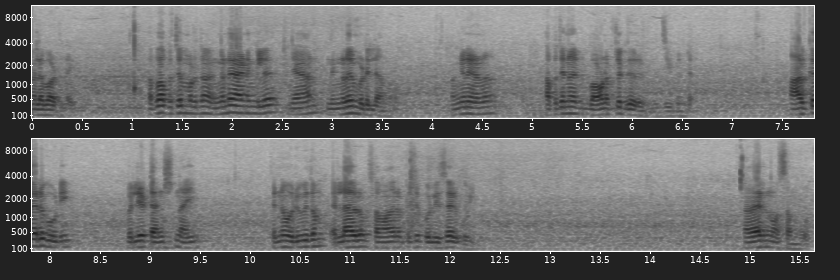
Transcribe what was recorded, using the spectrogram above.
നിലപാടിലേക്ക് അപ്പോൾ അപ്പച്ചൻ പറഞ്ഞു അങ്ങനെയാണെങ്കിൽ ഞാൻ നിങ്ങളെയും വിടില്ല എന്ന് അങ്ങനെയാണ് അപ്പച്ചൻ ബോണറ്റിൽ കയറിയിരുന്നു ജീപ്പിന്റെ. ആൾക്കാർ കൂടി വലിയ ടെൻഷനായി. പിന്നെ ഒരുവിധം എല്ലാവരും സമാധാനിപ്പിച്ച് പോലീസുകാർ പോയി. അതായിരുന്നു ആ സംഭവം.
